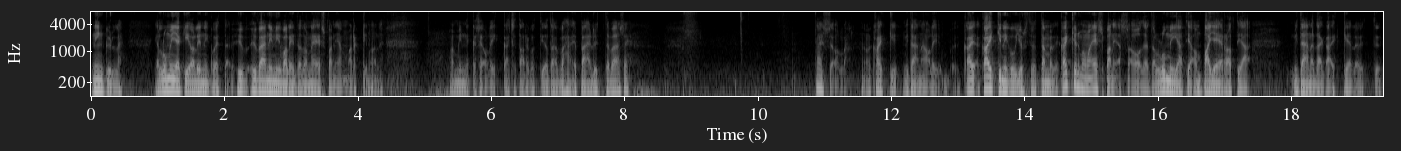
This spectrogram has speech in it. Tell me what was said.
Niin kyllä. Ja Lumiakin oli niinku, että hy- hyvä nimivalinta tonne Espanjan markkinoille. Vai minnekä se olikaan, että se tarkoitti jotain vähän epäilyttävää se. Taisi se olla. No, kaikki, mitä nämä oli. Ka- kaikki niinku just tämmöinen, kaikki on nimenomaan Espanjassa odotettu. On Lumiat ja on Pajerot ja mitä näitä kaikkea löytyy.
